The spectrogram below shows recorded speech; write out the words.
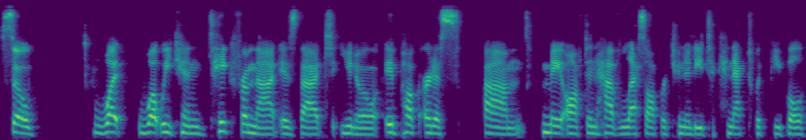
So what what we can take from that is that you know IBPOC artists um, may often have less opportunity to connect with people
